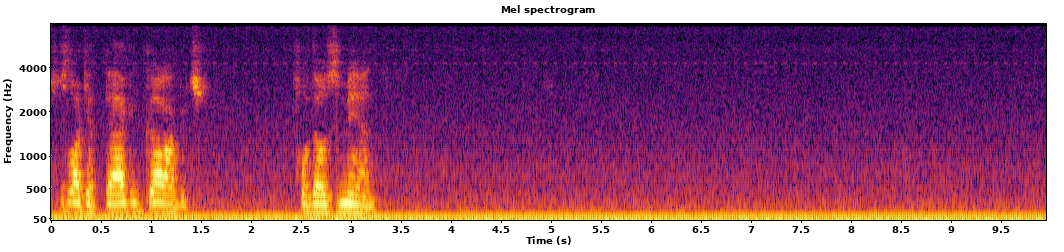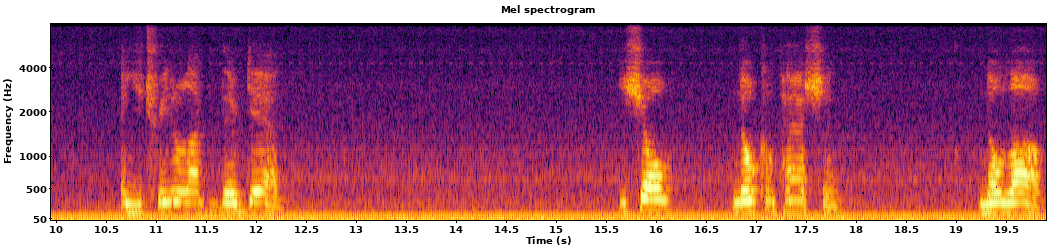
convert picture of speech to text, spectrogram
just like a bag of garbage for those men. and you treat them like they're dead. You show no compassion, no love.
